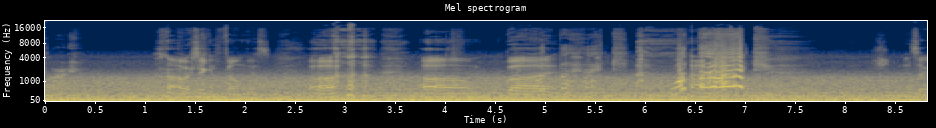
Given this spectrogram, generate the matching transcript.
Sorry. I wish I could film this. Uh, um, but what the heck? What the heck? it's a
